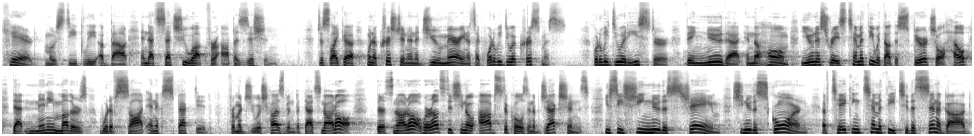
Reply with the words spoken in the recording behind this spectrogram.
cared most deeply about, and that sets you up for opposition. Just like a, when a Christian and a Jew marry, and it's like, what do we do at Christmas? What do we do at Easter? They knew that in the home. Eunice raised Timothy without the spiritual help that many mothers would have sought and expected from a Jewish husband. But that's not all. That's not all. Where else did she know obstacles and objections? You see, she knew the shame, she knew the scorn of taking Timothy to the synagogue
